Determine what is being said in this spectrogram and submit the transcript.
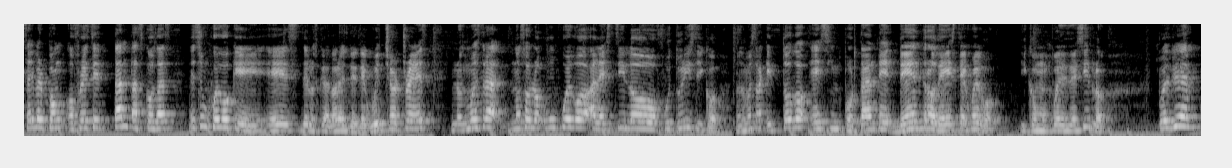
Cyberpunk ofrece tantas cosas, es un juego que es de los creadores de The Witcher 3 nos muestra no solo un juego al estilo futurístico, nos muestra que todo es importante dentro de este juego. ¿Y cómo puedes decirlo? Pues bien,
